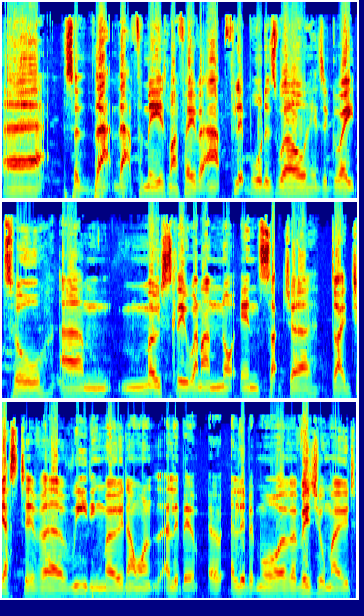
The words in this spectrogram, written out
uh, so that that for me is my favourite app. Flipboard as well is a great tool. Um, mostly when I'm not in such a digestive uh, reading mode, I want a little bit a, little bit more of a visual mode.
